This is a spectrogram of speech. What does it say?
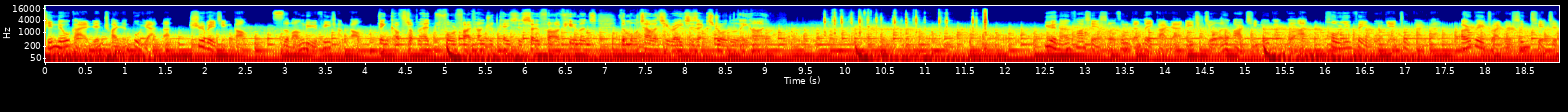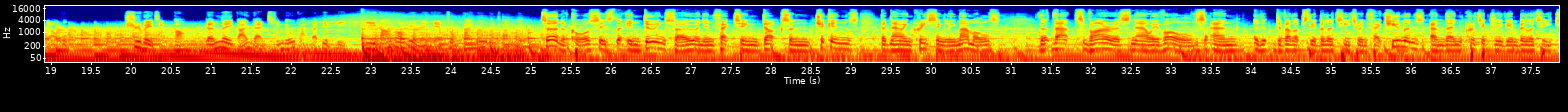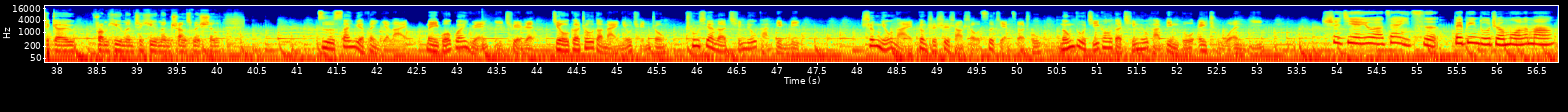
禽流感人传人不远了。世卫警告，死亡率非常高。think off the top of my head, four or five hundred cases so far of humans. The mortality rate is extraordinarily high. 越南发现首宗人类感染 H9N2 禽流感个案后，因肺部严重感染而被转入深切治疗部。世卫警告，人类感染禽流感的病例已达到令人严重。Concern, of course, is that in doing so and infecting ducks and chickens, but now increasingly mammals, that that virus now evolves and uh, develops the ability to infect humans, and then critically the ability to go from human to human transmission. 自三月份以来，美国官员已确认九个州的奶牛群中出现了禽流感病例，生牛奶更是世上首次检测出浓度极高的禽流感病毒 H5N1。 世界又要再一次被病毒折磨了吗？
